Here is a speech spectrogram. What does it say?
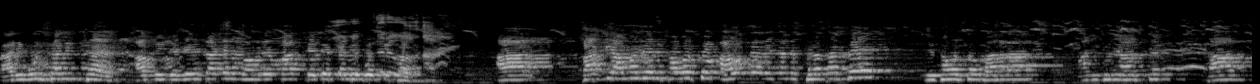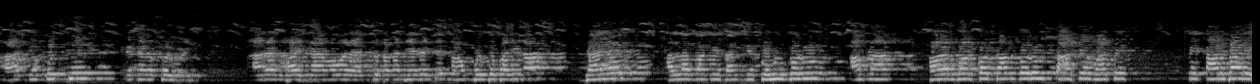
তারই মূল সালিক সাহেব, আপনি যেখানে থাকেন মগরের পাত এদের কাছে উপস্থিত হবেন আর বাকি আমাদের সমস্ত কাউন্টার এখানে খোলা থাকবে। যে সমস্ত ভাড়া মানিগুলি আসছেন নাম সাহায্য করছে সেখানে করবেন আর এক ভাই আমার একশো টাকা বলতে পারি না। যাই হোক, আল্লাহ কবুল করুন। দান করুন কারবারে।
